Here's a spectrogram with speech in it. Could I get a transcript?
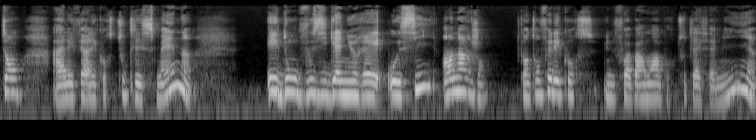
temps à aller faire les courses toutes les semaines, et donc, vous y gagnerez aussi en argent. Quand on fait les courses une fois par mois pour toute la famille,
